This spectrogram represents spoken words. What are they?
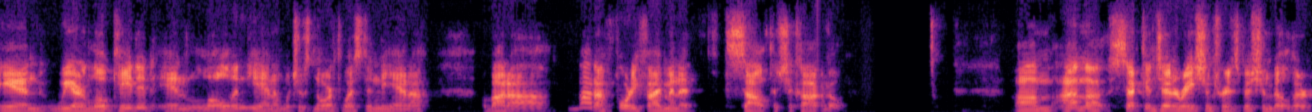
and we are located in Lowell, Indiana, which is northwest Indiana, about a about a 45 minute south of Chicago. Um, I'm a second generation transmission builder.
